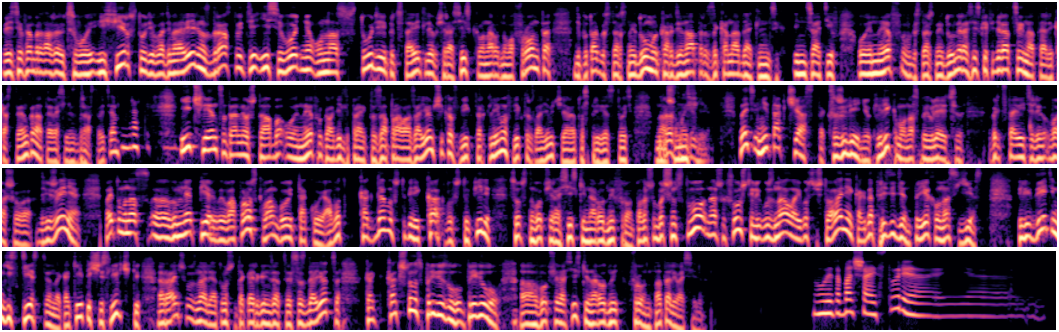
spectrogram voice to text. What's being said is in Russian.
Вести ФМ продолжает свой эфир. В студии Владимир Аверин. Здравствуйте. И сегодня у нас в студии представитель Общероссийского народного фронта, депутат Государственной Думы, координатор законодательных инициатив ОНФ в Государственной Думе Российской Федерации Наталья Костенко. Наталья Васильевна, здравствуйте. Здравствуйте. И член Центрального штаба ОНФ, руководитель проекта «За права заемщиков» Виктор Климов. Виктор Владимирович, я рад вас приветствовать в нашем эфире. Знаете, не так часто, к сожалению, к великому, у нас появляются представители вашего движения. Поэтому у, нас, э, у меня первый вопрос к вам будет такой. А вот когда вы вступили, как вы вступили, собственно, в Общероссийский народный фронт? Потому что большинство наших слушателей узнало о его существовании, когда президент приехал на съезд. Перед этим, естественно, какие-то счастливчики раньше узнали о том, что такая организация создается. Как, как, что вас привезло, привело э, в Общероссийский народный фронт, Наталья Васильевна? Ну, это большая история.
